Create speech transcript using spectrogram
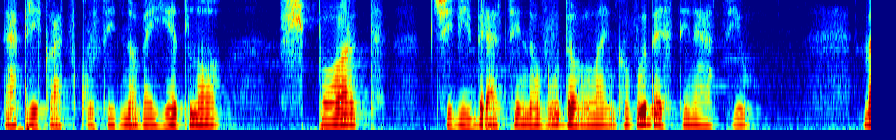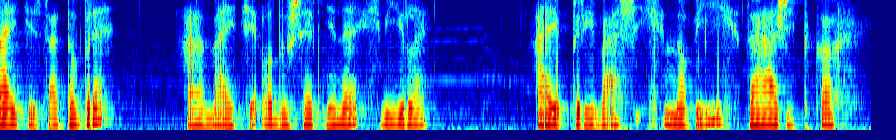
napríklad skúsiť nové jedlo, šport či vybrať si novú dovolenkovú destináciu. Majte sa dobre a majte oduševnené chvíle aj pri vašich nových zážitkoch.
